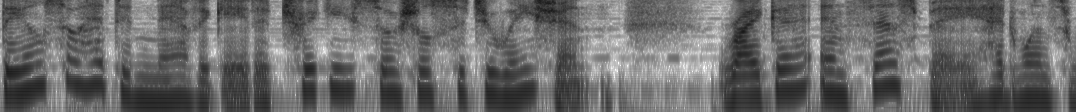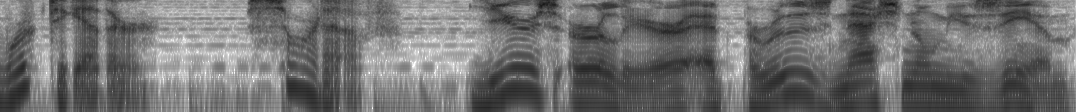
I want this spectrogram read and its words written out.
they also had to navigate a tricky social situation. Reiche and Xesspe had once worked together. Sort of. Years earlier, at Peru's National Museum,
